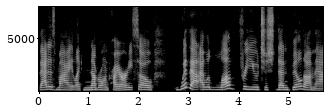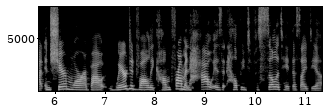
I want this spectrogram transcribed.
that is my like number one priority so with that, I would love for you to sh- then build on that and share more about where did Volley come from and how is it helping to facilitate this idea?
